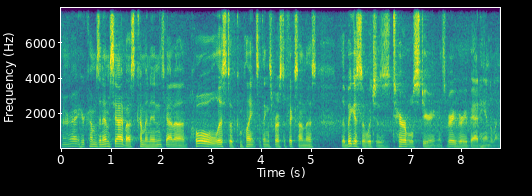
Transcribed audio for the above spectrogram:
All right, here comes an MCI bus coming in. It's got a whole list of complaints and things for us to fix on this. The biggest of which is terrible steering. It's very, very bad handling.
